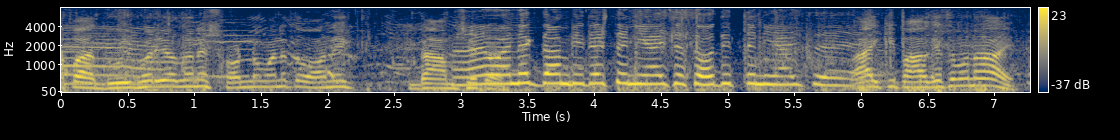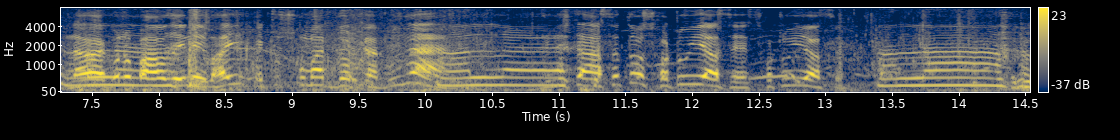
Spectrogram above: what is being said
আপা দুই ভরি ওজনের স্বর্ণ মানে তো অনেক দাম হ্যাঁ, সেটা। অনেক দাম বিদেশ থেকে নিয়ে আইছে সৌদিতে নিয়ে আইছে। ভাই কি পাওয়া গেছে মনে হয়? না এখনও পাওয়া যায়নি ভাই একটু সময়ের দরকার বুঝলা? আল্লাহ। জিনিসটা আছে তো ছোটই আছে ছোটই আছে। আল্লাহ। একটু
